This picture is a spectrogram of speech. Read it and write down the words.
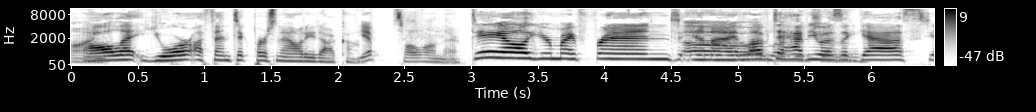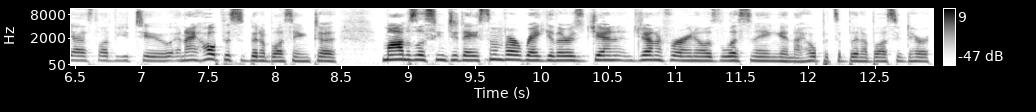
On, All at yourauthenticpersonality.com. Yep, it's all on there. Dale, you're my friend, and I Oh, love I to have you, you as a guest. Yes, love you too. And I hope this has been a blessing to moms listening today. Some of our regulars, Jen, Jennifer, I know is listening, and I hope it's been a blessing to her.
